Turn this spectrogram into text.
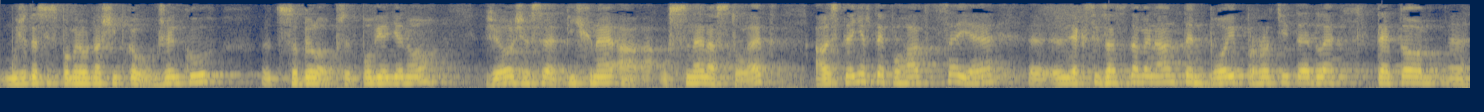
Můžete si vzpomenout na šípkovou ženku, co bylo předpověděno, že, jo, že se píchne a, a usne na sto let, ale stejně v té pohádce je eh, jak si zaznamenán ten boj proti téhle, této eh,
